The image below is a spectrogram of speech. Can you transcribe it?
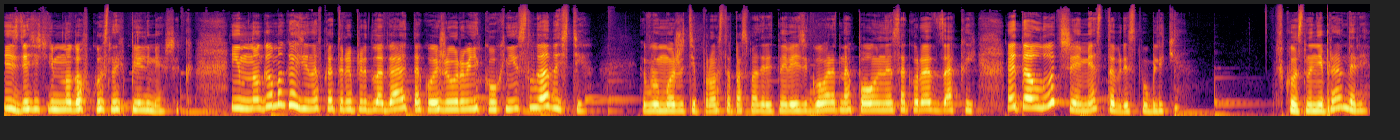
И здесь очень много вкусных пельмешек. И много магазинов, которые предлагают такой же уровень кухни и сладости. Вы можете просто посмотреть на весь город, наполненный сакурадзакой. Это лучшее место в республике. Вкусно, не правда ли?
